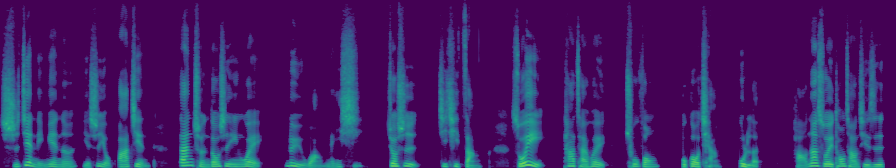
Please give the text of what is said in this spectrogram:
十件里面呢，也是有八件，单纯都是因为滤网没洗，就是机器脏，所以它才会出风不够强，不冷。好，那所以通常其实，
